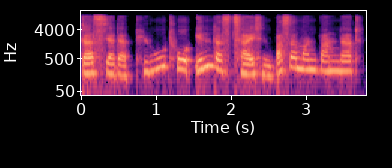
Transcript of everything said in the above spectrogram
dass ja der Pluto in das Zeichen Wassermann wandert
